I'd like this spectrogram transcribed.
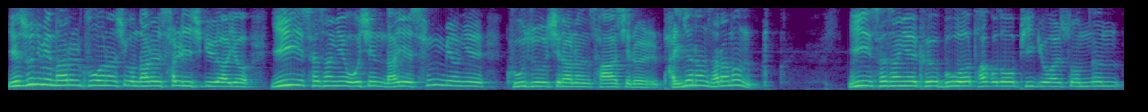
예수님이 나를 구원하시고 나를 살리시기 위하여 이 세상에 오신 나의 생명의 구주시라는 사실을 발견한 사람은 이 세상의 그 무엇하고도 비교할 수 없는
